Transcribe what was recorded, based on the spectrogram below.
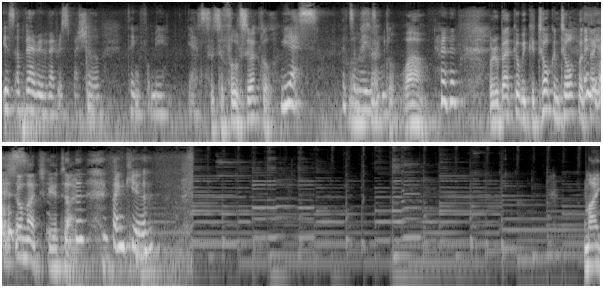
is a very, very special thing for me. Yes. So it's a full circle. Yes. It's full amazing. Circle. Wow. well, Rebecca, we could talk and talk, but thank yes. you so much for your time. thank you. Mae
